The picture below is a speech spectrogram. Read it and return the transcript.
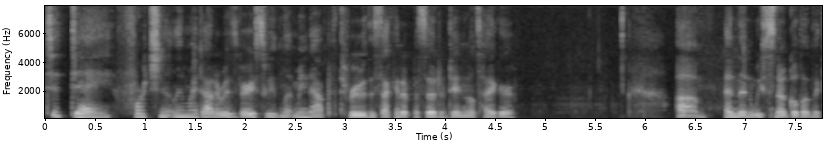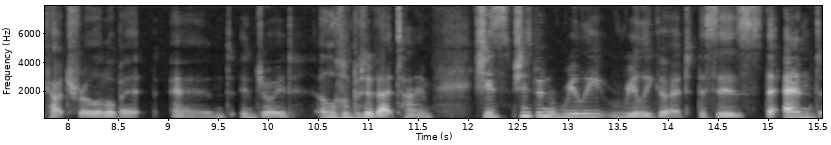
today. Fortunately, my daughter was very sweet and let me nap through the second episode of Daniel Tiger. Um, and then we snuggled on the couch for a little bit and enjoyed a little bit of that time. She's she's been really really good. This is the end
